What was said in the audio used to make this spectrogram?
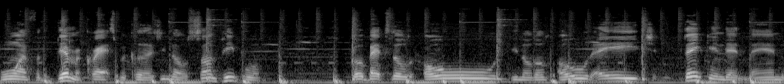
won for the Democrats because you know some people go back to those old, you know, those old age thinking that man,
